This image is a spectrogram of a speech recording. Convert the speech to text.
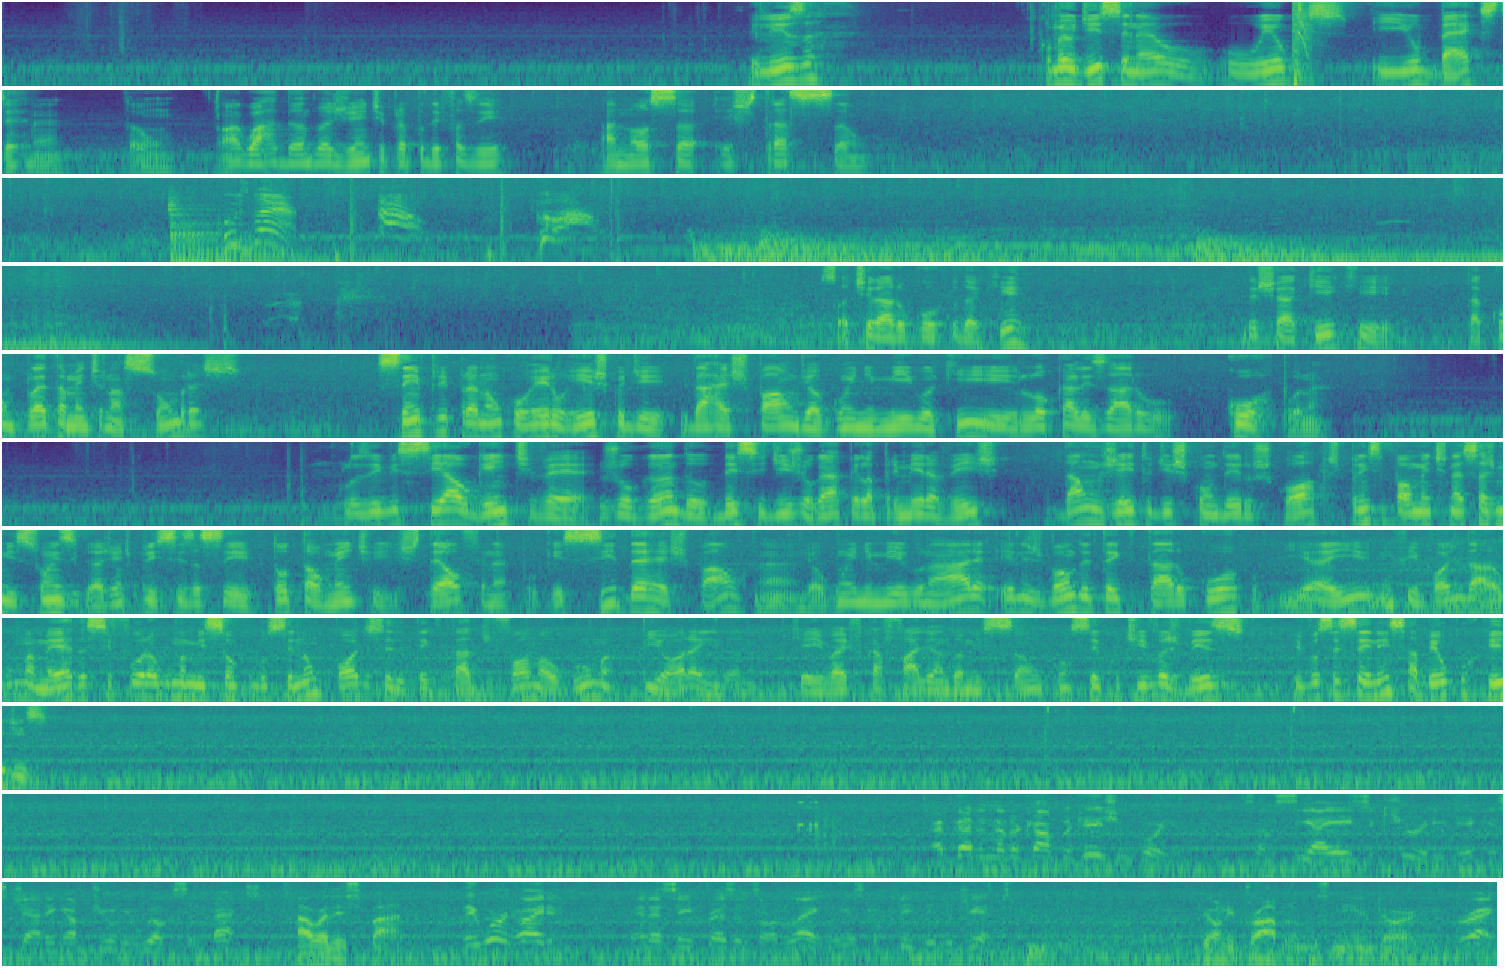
Beleza? Como eu disse, né, o, o Wilkes e o Baxter, né, estão aguardando a gente para poder fazer a nossa extração. Who's there? Ow! Pull out! Só tirar o corpo daqui. Deixar aqui que está completamente nas sombras. sempre para não correr o risco de dar respawn de algum inimigo aqui e localizar o corpo, né? Inclusive, se alguém tiver jogando decidir jogar pela primeira vez, dá um jeito de esconder os corpos, principalmente nessas missões que a gente precisa ser totalmente stealth, né? Porque se der respawn né, de algum inimigo na área, eles vão detectar o corpo e aí, enfim, pode dar alguma merda. Se for alguma missão que você não pode ser detectado de forma alguma, pior ainda, né? Que aí vai ficar falhando a missão consecutivas vezes e você sem nem saber o porquê disso. I've got another complication for you. Some CIA security dick is chatting up Junior Wilkes and Baxter. How were they spotted? They weren't hiding. NSA presence on Langley is completely legit. The only problem is me and Doherty. Right.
